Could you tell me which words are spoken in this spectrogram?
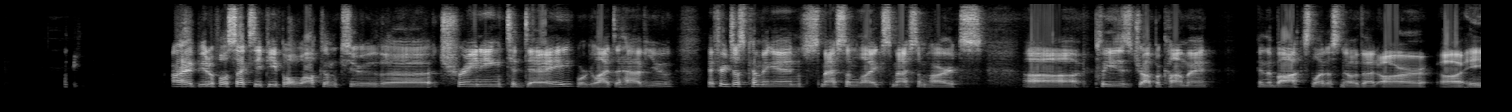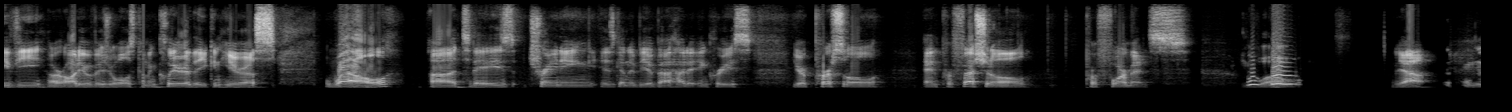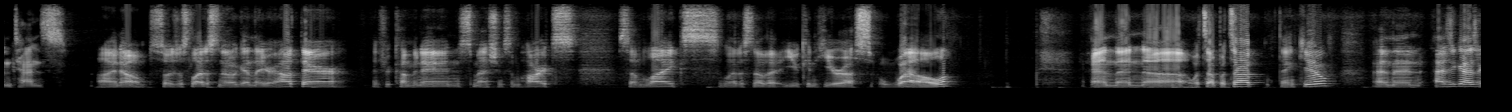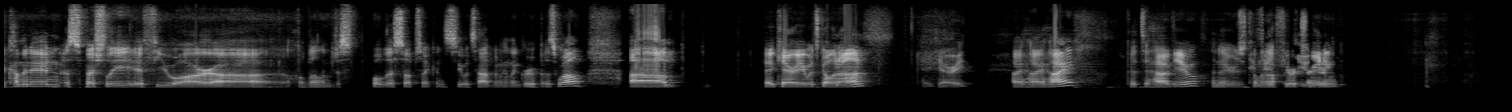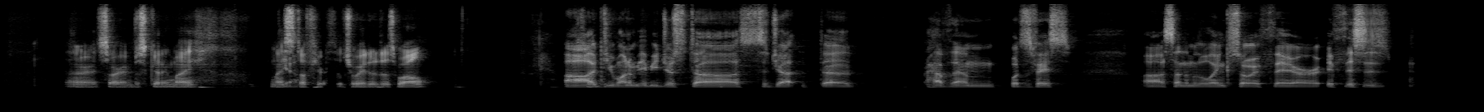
All right, beautiful, sexy people. Welcome to the training today. We're glad to have you. If you're just coming in, smash some likes, smash some hearts. Uh, please drop a comment in the box. Let us know that our uh, AV, our audio visual, is coming clear, that you can hear us well. Uh, today's training is going to be about how to increase your personal and professional performance. Whoa. Yeah. That sounds intense. I know. So just let us know again that you're out there. If you're coming in, smashing some hearts, some likes, let us know that you can hear us well. And then, uh, what's up? What's up? Thank you. And then, as you guys are coming in, especially if you are, uh, hold on, let me just pull this up so I can see what's happening in the group as well. Um, hey, Carrie, what's going on? Hey, Carrie. Hi, hi, hi. Good to have you. I know you're just coming off your training. All right, sorry, I'm just getting my my Yeah. stuff here situated as well. Uh, do you want to maybe just uh, suggest uh, have them what's his face uh, send them the link. So if they're if this is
